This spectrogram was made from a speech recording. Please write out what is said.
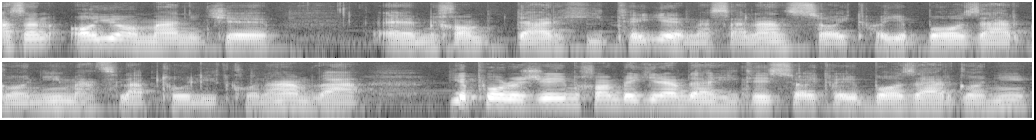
اصلا آیا منی که می‌خوام در حیطه مثلا سایت های بازرگانی مطلب تولید کنم و یه پروژه می‌خوام بگیرم در هیته سایت های بازرگانی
